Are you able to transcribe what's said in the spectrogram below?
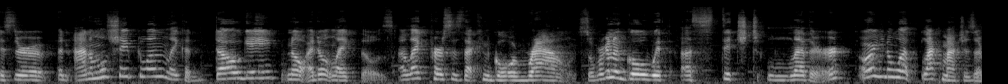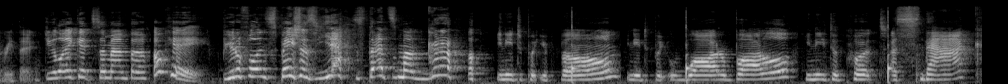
Is there an animal shaped one, like a doggy? No, I don't like those. I like purses that can go around. So we're gonna go with a stitched leather. Or you know what? Black matches everything. Do you like it, Samantha? Okay, beautiful and spacious. Yes, that's my girl. You need to put your phone. You need to put your water bottle. You need to put a snack.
